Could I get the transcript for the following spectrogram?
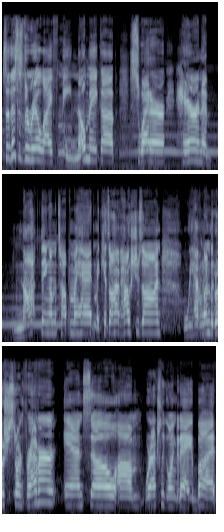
So this is the real life me. No makeup, sweater, hair in a knot thing on the top of my head. My kids all have house shoes on. We haven't gone to the grocery store in forever. And so um, we're actually going today. But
